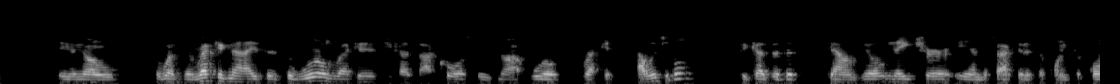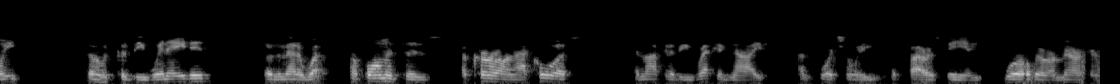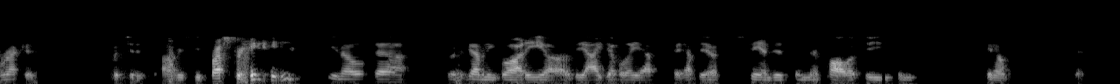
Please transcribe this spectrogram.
even though it wasn't recognized as the world record because our course is not world record eligible because of its downhill nature and the fact that it's a point to point. So it could be win aided. So no matter what performances occur on that course, they're not going to be recognized, unfortunately, as far as being world or American records, which is obviously frustrating. you know, the, the governing body, uh, the IAAF, they have their standards and their policies and you know,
